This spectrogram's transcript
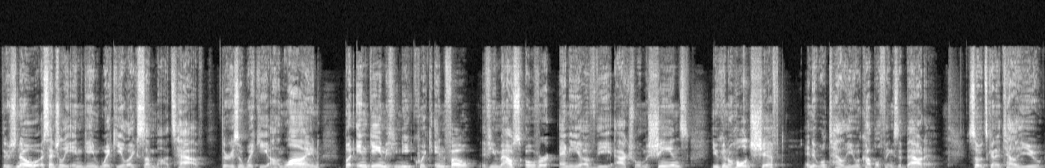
There's no essentially in-game wiki like some mods have. There is a wiki online, but in-game, if you need quick info, if you mouse over any of the actual machines, you can hold shift and it will tell you a couple things about it. So it's going to tell you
